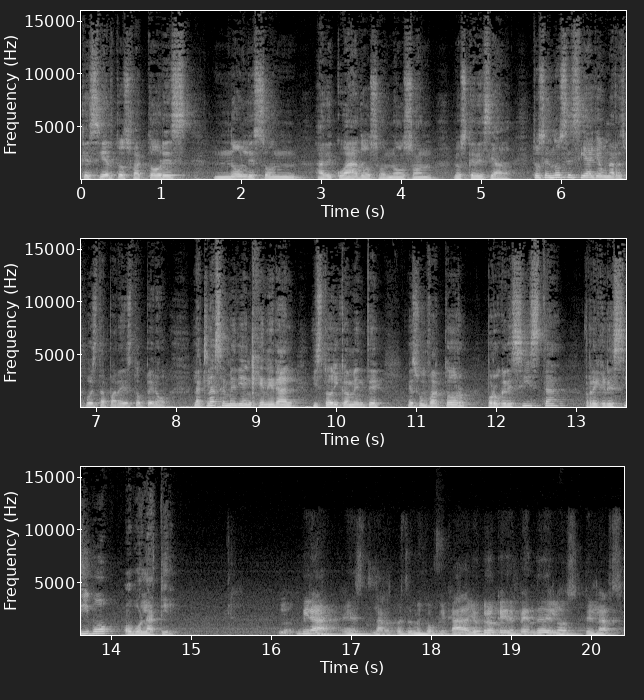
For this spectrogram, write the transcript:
que ciertos factores no le son adecuados o no son los que deseaba. Entonces no sé si haya una respuesta para esto, pero la clase media en general históricamente es un factor progresista, regresivo o volátil. Mira, la respuesta es muy complicada. Yo creo que depende de, los, de, las,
